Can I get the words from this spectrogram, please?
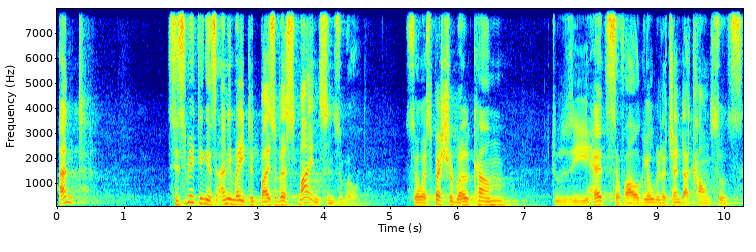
And this meeting is animated by the best minds in the world. So a special welcome to the heads of our Global Agenda Councils,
